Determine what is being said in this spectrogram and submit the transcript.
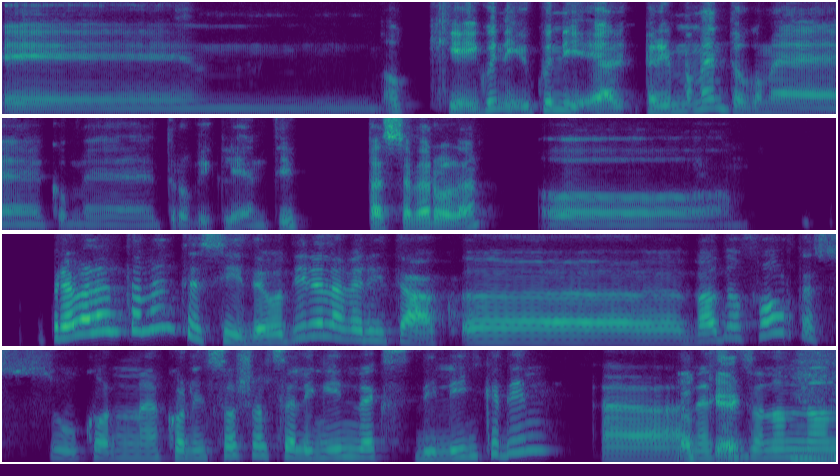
Ehm, ok, quindi, quindi, eh, per il momento come, come trovi i clienti? Passaparola? O... Prevalentemente sì, devo dire la verità. Uh, vado forte su, con, con, il social selling index di LinkedIn, uh, okay. nel senso non, non,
